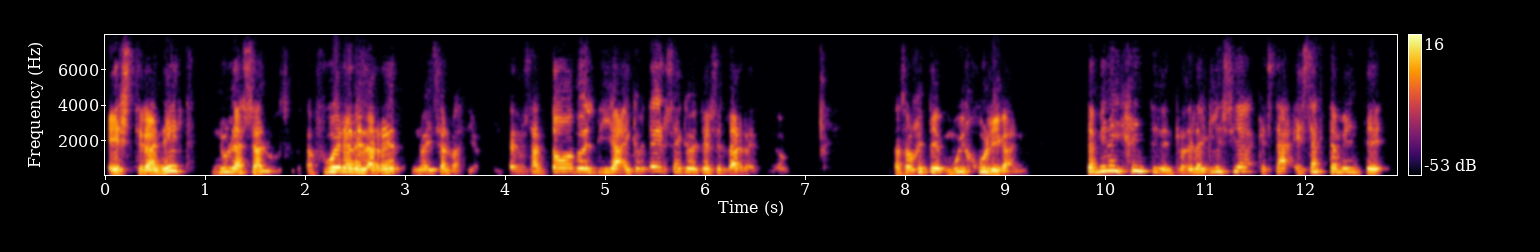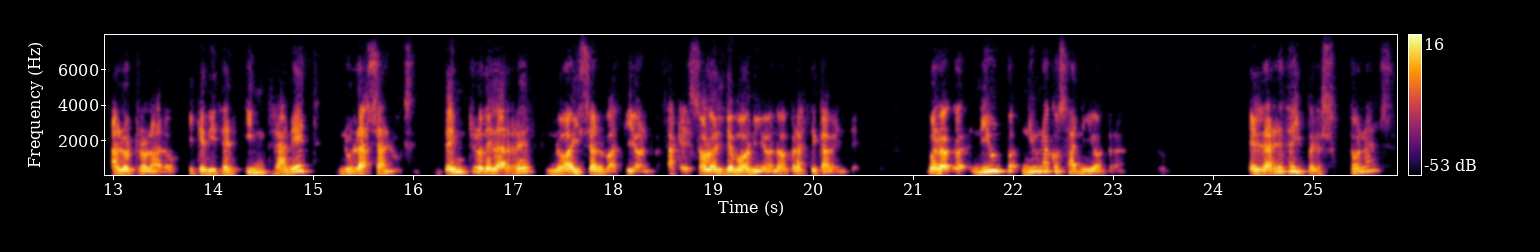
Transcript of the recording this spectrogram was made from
extranet, nula salud. O fuera de la red no hay salvación. Pero está todo el día, hay que meterse, hay que meterse en la red, ¿no? son gente muy hooligan. También hay gente dentro de la iglesia que está exactamente al otro lado y que dicen intranet, nula salud. Dentro de la red no hay salvación. O sea, que solo el demonio, ¿no? Prácticamente. Bueno, ni una cosa ni otra. En la red hay personas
